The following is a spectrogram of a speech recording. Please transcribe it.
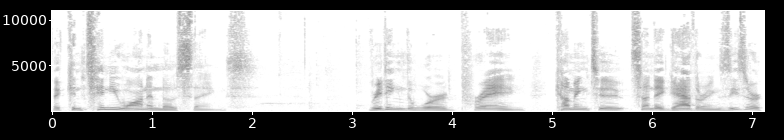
that continue on in those things. Reading the word, praying, coming to Sunday gatherings. These are,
